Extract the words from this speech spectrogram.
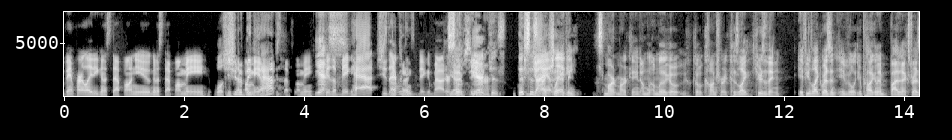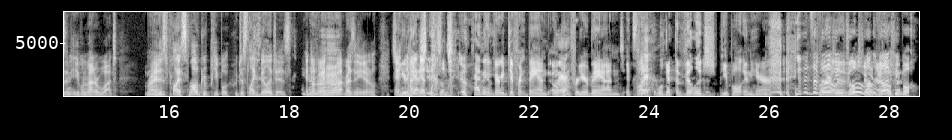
vampire lady gonna step on you, gonna step on me. Will she Does she step a on big me? I hope hat? she steps on me. Yes. She has a big hat. She's Okay. everything's big about her. Yeah, So I've yeah. this, this is Giant actually, I think, smart marketing. I'm, I'm going to go go contrary because, like, here's the thing: if you like Resident Evil, you're probably going to buy the next Resident Evil no matter what. Right? And there's probably a small group of people who just like villages and don't know anything Mhm. about Resident Evil. So And you're- now yeah, get so them it's having a very different band open Yeah. for your band. It's like we'll get the village people in here. it's the Literally, the village people, people the village people.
